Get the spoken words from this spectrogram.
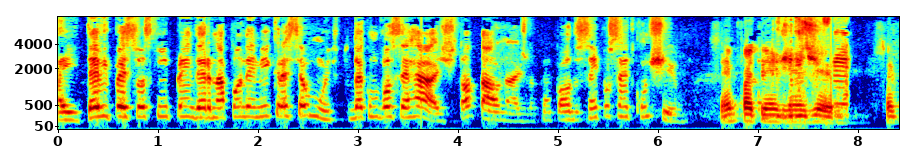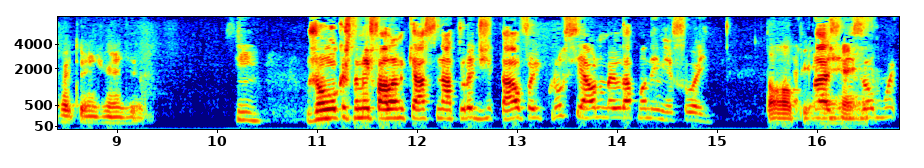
Aí teve pessoas que empreenderam na pandemia e cresceu muito. Tudo é como você reage. Total, Nájila. Concordo 100% contigo. Sempre vai ter gente ganhando dinheiro. Sempre vai ter gente ganhando dinheiro. Sim. O João Lucas também falando que a assinatura digital foi crucial no meio da pandemia. Foi. Top. Agilizou é. muito.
